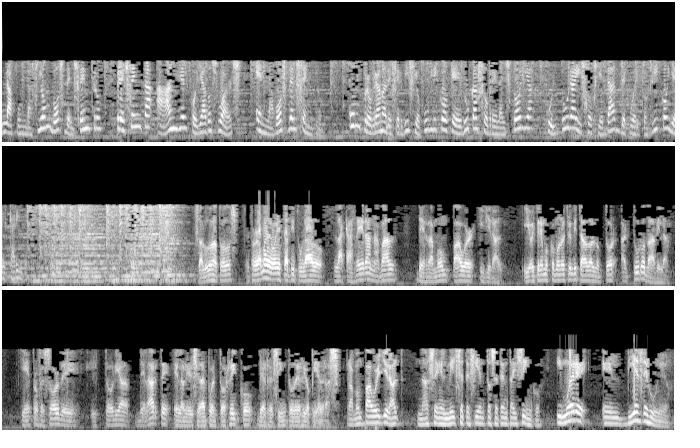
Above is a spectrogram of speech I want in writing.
La Fundación Voz del Centro presenta a Ángel Collado Schwartz en La Voz del Centro, un programa de servicio público que educa sobre la historia, cultura y sociedad de Puerto Rico y el Caribe. Saludos a todos. El programa de hoy está titulado La carrera naval de Ramón Power y Giral. Y hoy tenemos como nuestro invitado al doctor Arturo Dávila, quien es profesor de Historia del Arte en la Universidad de Puerto Rico del recinto de Río Piedras. Ramón Power Giralt nace en el 1775 y muere el 10 de junio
